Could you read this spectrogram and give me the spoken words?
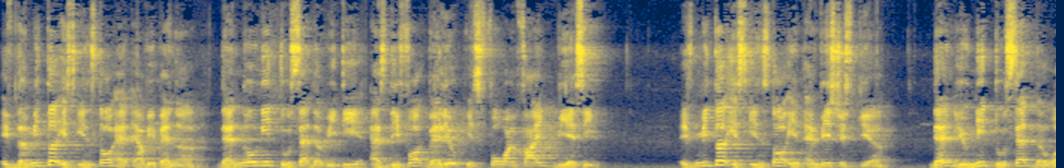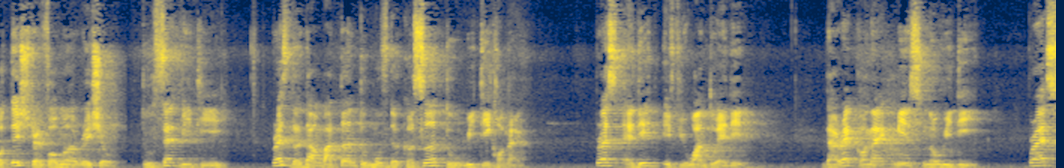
If the meter is installed at LV panel, then no need to set the VT as default value is 415 VAC. If meter is installed in MV switchgear, then you need to set the voltage transformer ratio. To set VT, press the down button to move the cursor to VT connect. Press edit if you want to edit. Direct connect means no VT. Press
